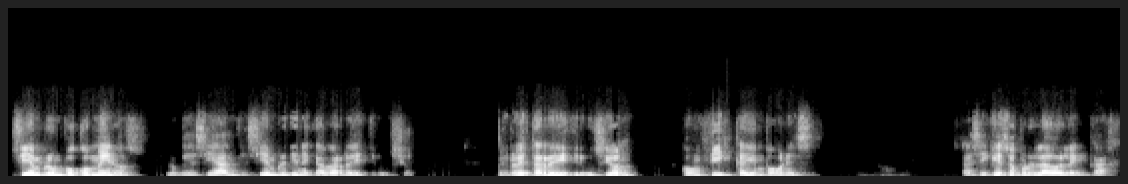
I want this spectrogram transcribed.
Siempre un poco menos, lo que decía antes, siempre tiene que haber redistribución. Pero esta redistribución confisca y empobrece. Así que eso por el lado del encaje.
